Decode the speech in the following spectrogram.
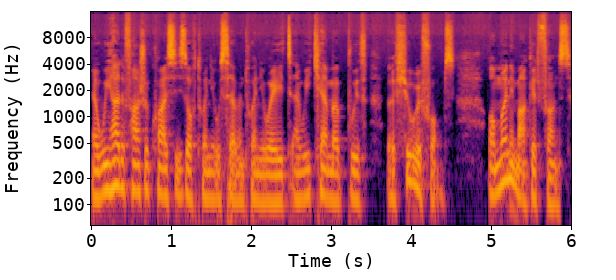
And we had a financial crisis of 2007, 2008, and we came up with a few reforms on money market funds.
